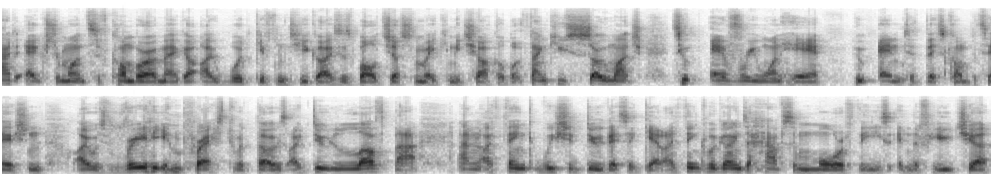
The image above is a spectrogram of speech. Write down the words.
had extra months of Combo Omega, I would give them to you guys as well, just for making me chuckle. But thank you so much to everyone here who entered this competition. I was really impressed with those. I do love that, and I think we should do this again. I think we're going to have some more of these in the future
